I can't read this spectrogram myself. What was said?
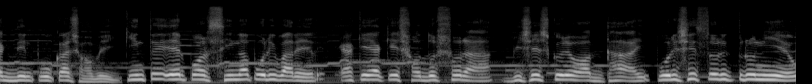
একদিন প্রকাশ হবেই। কিন্তু এরপর সিনহা পরিবারের একে একে সদস্যরা বিশেষ করে অধ্যায়, পরিশেষ চরিত্র নিয়েও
